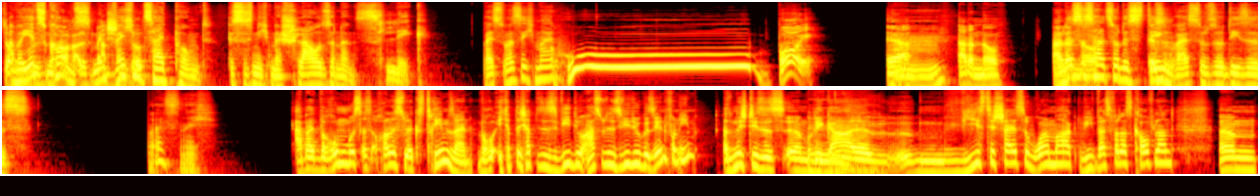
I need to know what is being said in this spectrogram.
Doch, Aber jetzt alles Ab welchem so. Zeitpunkt ist es nicht mehr schlau, sondern slick? Weißt du, was ich meine? Ooh, boy. Ja, Mhm. I don't know. I don't das know. ist halt so das Das Ding, ist- weißt du, so dieses, weiß nicht. Aber warum muss das auch alles so extrem sein? Warum, ich habe ich hab dieses Video, hast du dieses Video gesehen von ihm? Also nicht dieses ähm, Regal, ähm, wie ist die Scheiße, Walmart, wie, was war das, Kaufland? Ähm,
